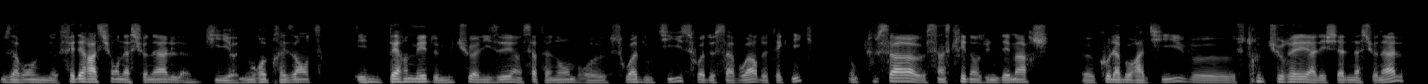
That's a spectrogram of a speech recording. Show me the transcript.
nous avons une fédération nationale qui nous représente et nous permet de mutualiser un certain nombre soit d'outils, soit de savoirs, de techniques. Donc tout ça s'inscrit dans une démarche collaborative, structurée à l'échelle nationale,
